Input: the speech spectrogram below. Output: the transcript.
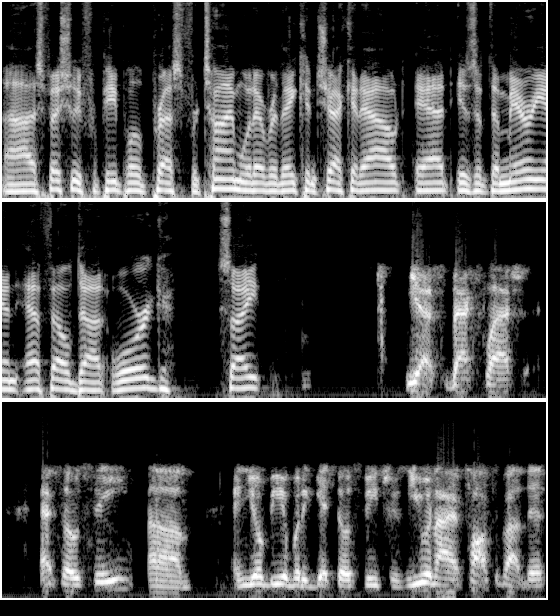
uh, especially for people pressed for time. Whatever they can check it out at is it the MarionFL.org site? Yes, backslash SOC, um, and you'll be able to get those features. You and I have talked about this.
